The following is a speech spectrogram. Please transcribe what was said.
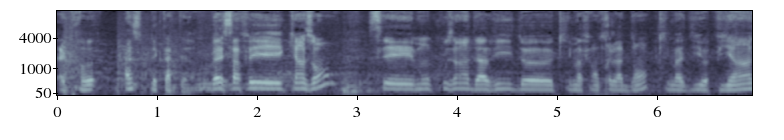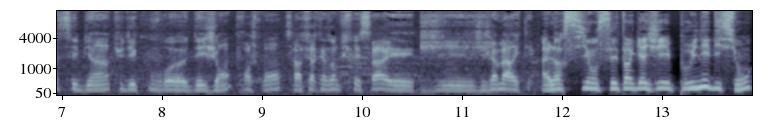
être un spectateur. Ben, ça fait 15 ans c'est mon cousin David euh, qui m'a fait entrer là-dedans, qui m'a dit euh, viens, c'est bien, tu découvres euh, des gens. Franchement, ça va faire 15 ans que je fais ça et j'ai jamais arrêté. Alors si on s'est engagé pour une édition,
